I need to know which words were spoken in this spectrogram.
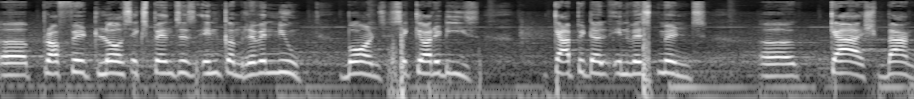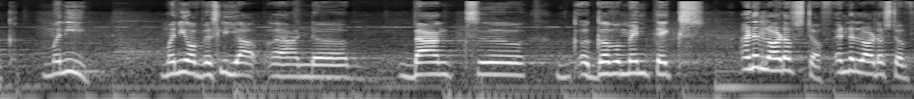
uh, profit loss expenses income revenue bonds securities capital investments uh, cash bank money. Money obviously yeah and uh, banks uh, government tax and a lot of stuff and a lot of stuff.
